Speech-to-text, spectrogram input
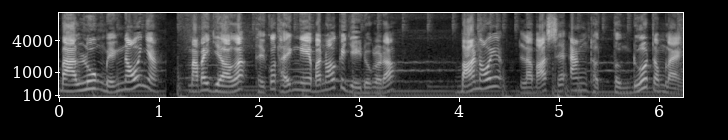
Bà luôn miệng nói nha mà bây giờ á thì có thể nghe bà nói cái gì được rồi đó. Bà nói á, là bà sẽ ăn thịt từng đứa trong làng.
